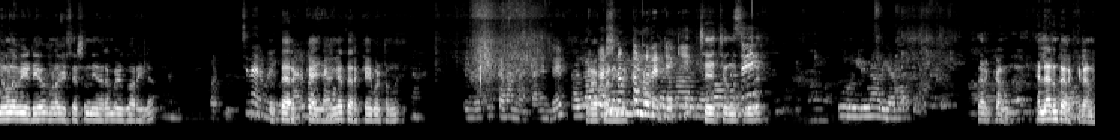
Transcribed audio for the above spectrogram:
നമ്മളെ വീഡിയോ നമ്മളെ വിശേഷം നേരം വഴുകും അറിയില്ല? തിരക്കായി അങ്ങനെ അങ്ങ് തിരക്കായി പെട്ടെന്ന്. ചേച്ചി വന്നിട്ടുണ്ട്. നന്നാക്കാനുണ്ട് കുറേ തിരക്കാണ്. എല്ലാരും തിരക്കിലാണ്.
